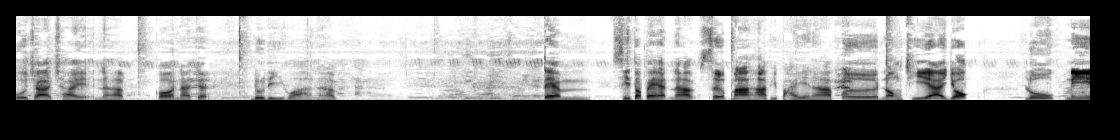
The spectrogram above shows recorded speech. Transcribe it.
บูชาใช่นะครับ ก็น่าจะดูดีกว่านะครับ แต้ม4ต่อ8นะครับ เสิร์ฟมาหาพี่ไปนะครับเปิดน้องเชียร์ยก ลูกนี้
